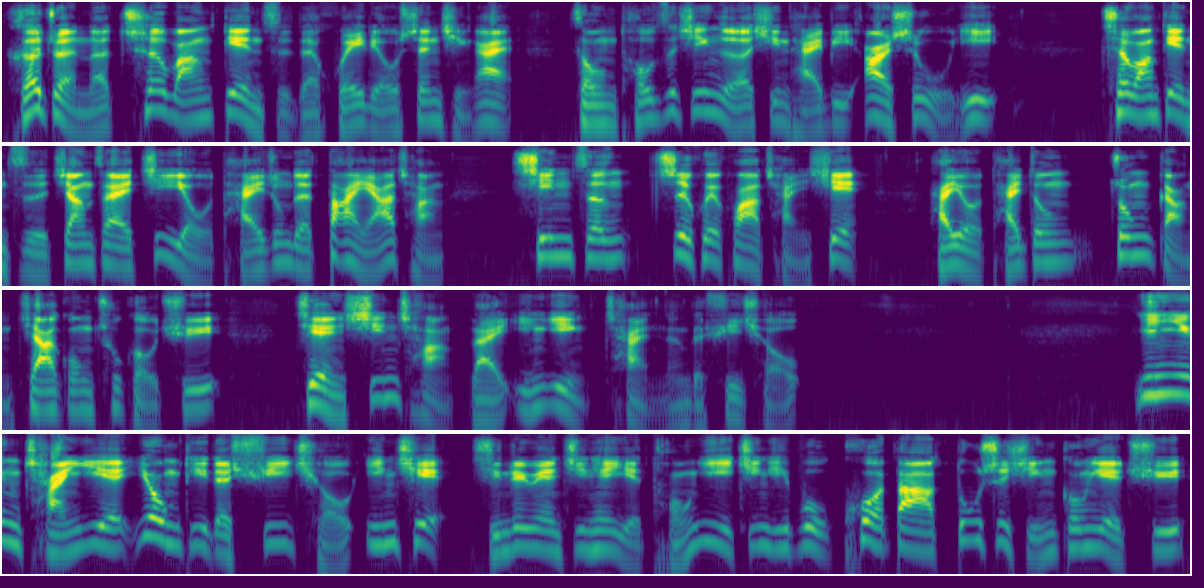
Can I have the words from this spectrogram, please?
核准了车王电子的回流申请案，总投资金额新台币二十五亿。车王电子将在既有台中的大雅厂新增智慧化产线，还有台中中港加工出口区建新厂来因应产能的需求。因应产业用地的需求殷切，行政院今天也同意经济部扩大都市型工业区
